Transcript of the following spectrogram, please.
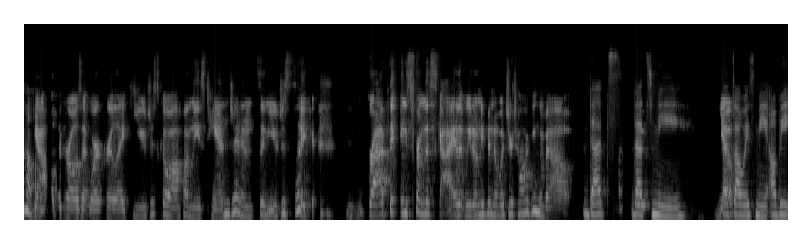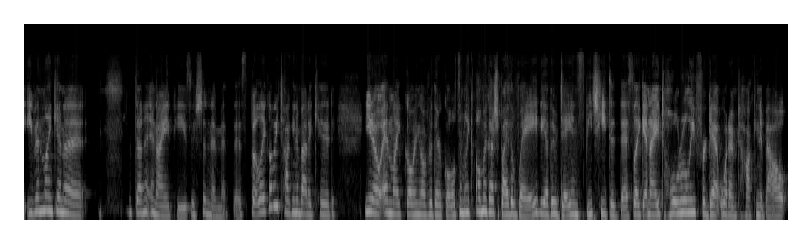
Aw. yeah, all the girls at work are like, you just go off on these tangents and you just like grab things from the sky that we don't even know what you're talking about. That's that's me. Yep. That's always me. I'll be even like in a I've done it in IEPs. I shouldn't admit this, but like I'll be talking about a kid, you know, and like going over their goals. I'm like, oh my gosh, by the way, the other day in speech he did this. Like, and I totally forget what I'm talking about,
